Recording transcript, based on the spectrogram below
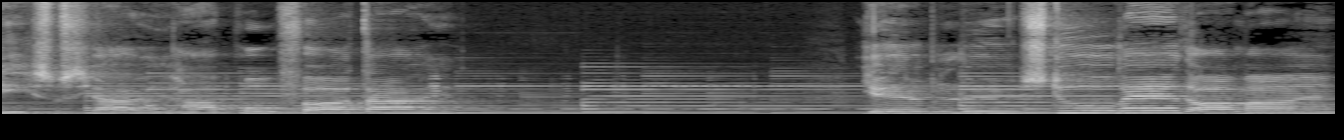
Jesus, jeg har brug for dig. Hjælpeløs, du redder mig.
